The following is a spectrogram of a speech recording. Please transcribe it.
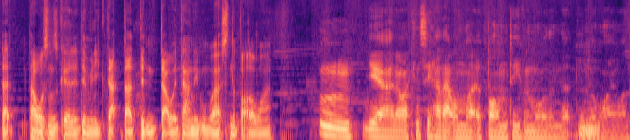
that. That wasn't as good. It didn't really. That that didn't. That went down even worse than the bottle of wine. Hmm, yeah, I know. I can see how that one might have bombed even more than the, than the hmm. wine one.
